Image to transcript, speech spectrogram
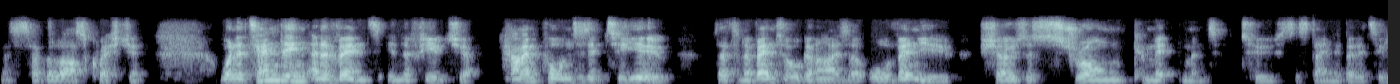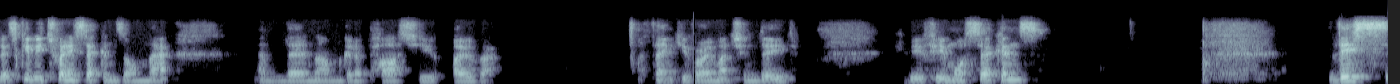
let's have the last question. When attending an event in the future, how important is it to you that an event organizer or venue shows a strong commitment to sustainability? Let's give you 20 seconds on that, and then I'm going to pass you over. Thank you very much indeed. Give you a few more seconds. This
